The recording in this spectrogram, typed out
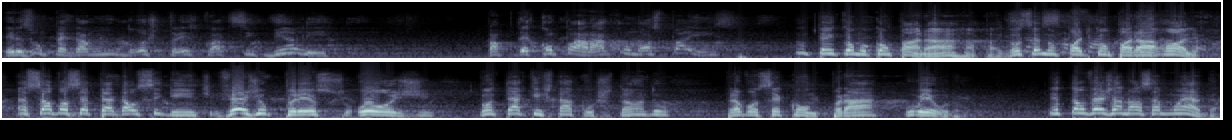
Eles vão pegar um, dois, três, quatro, cinco, bem ali. Para poder comparar com o nosso país. Não tem como comparar, rapaz. Você não pode comparar. Olha, é só você pegar o seguinte: veja o preço hoje. Quanto é que está custando para você comprar o euro? Então veja a nossa moeda.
